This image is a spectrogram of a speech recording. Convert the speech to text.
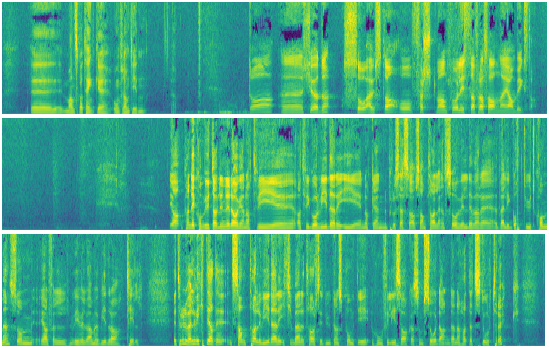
eh, man skal tenke om framtiden. Ja. Da eh, Kjøde, så Austad, og førstemann på lista fra salen er Jan Bygstad. Ja, Kan det komme ut av denne dagen at vi, eh, at vi, går videre i noen prosesser av samtale, så vil det være et veldig godt utkomme som iallfall vi vil være med å bidra til. Jeg tror det er veldig viktig at en samtale videre ikke bare tar sitt utgangspunkt i homofilisaka som sådan. Den har hatt et stort trøkk.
